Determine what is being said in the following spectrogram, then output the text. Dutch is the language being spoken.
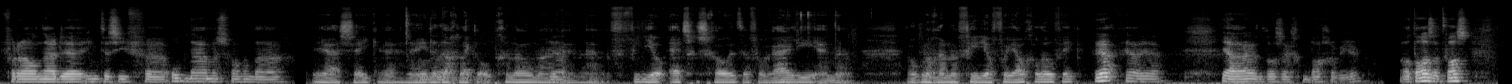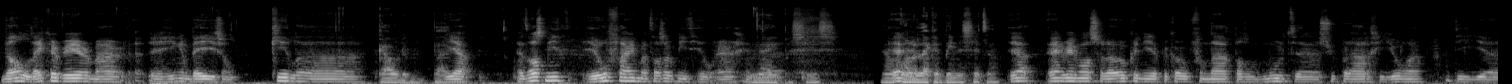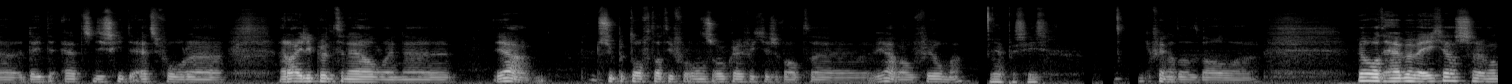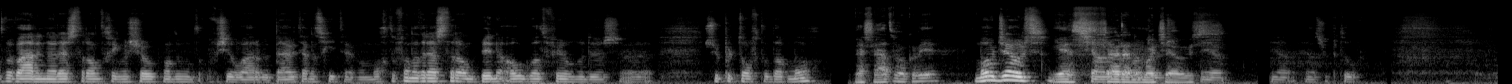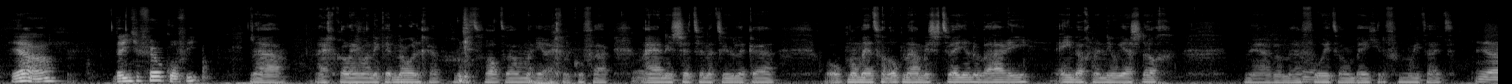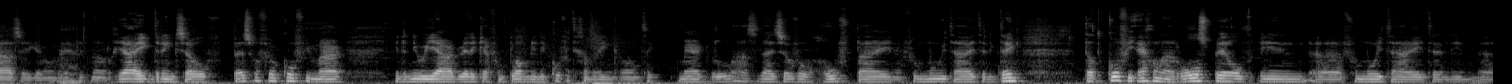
Vooral naar de intensieve uh, opnames van vandaag. Ja, zeker. De hele dag lekker opgenomen. Ja. En uh, video-ads geschoten voor Riley. En uh, ook nog een video voor jou, geloof ik. Ja, ja, ja. Ja, het was echt bagger weer. Althans, het was wel lekker weer, maar er hing een beetje zo'n kille... Koude bui. Ja. Het was niet heel fijn, maar het was ook niet heel erg. In nee, de... precies. En we konden lekker binnen zitten. Ja, Erwin was er ook en die heb ik ook vandaag pas ontmoet. Uh, super aardige jongen. Die uh, deed de ads, die schiet de ads voor uh, Riley.nl. En ja, super tof dat hij voor ons ook eventjes wat ja, wou filmen. Ja, precies. Ik vind dat altijd wel, wel wat hebben, weet je. Als, want we waren in een restaurant, gingen we showkman doen. Want officieel waren we buiten aan het schieten. En we mochten van het restaurant binnen ook wat filmen. Dus super tof dat dat mocht. Waar zaten we ook alweer? Mojo's. Yes, shout, shout out naar Mojo's. Ja. Ja, ja, super tof. Ja, drink je veel koffie? Ja, eigenlijk alleen wanneer ik het nodig heb. Maar dat valt wel mee eigenlijk hoe vaak. Maar ja, nu zitten we natuurlijk, uh, op het moment van opname is het 2 januari. één dag na nieuwjaarsdag. Nou ja, dan uh, ja. voel je het wel een beetje de vermoeidheid. Ja, zeker. Dan heb je het nodig. Ja, ik drink zelf best wel veel koffie, maar in het nieuwe jaar ben ik echt van plan minder koffie te gaan drinken. Want ik merk de laatste tijd zoveel hoofdpijn en vermoeidheid. En ik denk dat koffie echt wel een rol speelt in uh, vermoeidheid. En in, uh,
